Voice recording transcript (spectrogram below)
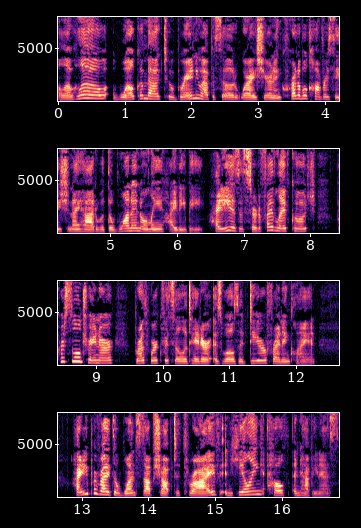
Hello, hello. Welcome back to a brand new episode where I share an incredible conversation I had with the one and only Heidi B. Heidi is a certified life coach, personal trainer, breathwork facilitator, as well as a dear friend and client. Heidi provides a one stop shop to thrive in healing, health, and happiness.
